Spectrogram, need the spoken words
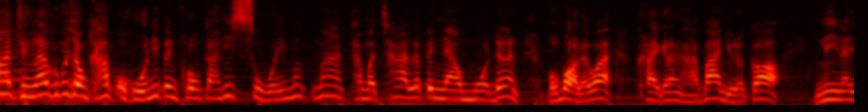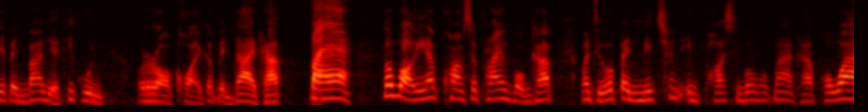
มาถึงแล้วคุณผู้ชมครับ โอ้โห นี่เป็นโครงการที่สวยมาก ๆ ธรรมชาติและเป็นแนวโมเดิร์น ผมบอกเลยว่าใครกำลังหาบ้านอยู่แล้วก็นี่น่าจะเป็นบ้านเดี่ยวที่คุณรอคอยก็เป็นได้ครับ แต่ต้องบอกอย่างนี้ครับ ความเซอร์ไพรส์ของผมครับ มันถือว่าเป็นมิชชั่นอิมพอสิเบิลมาก ๆ ครับ เพราะว่า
